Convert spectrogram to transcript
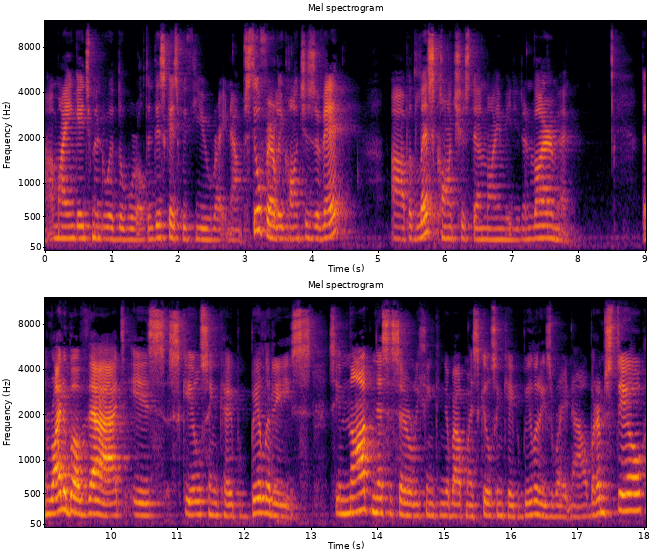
uh, my engagement with the world. In this case with you right now. I'm still fairly conscious of it uh, but less conscious than my immediate environment. Then right above that is skills and capabilities. See, I'm not necessarily thinking about my skills and capabilities right now, but I'm still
